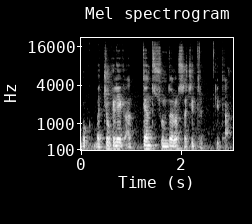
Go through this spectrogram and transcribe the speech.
बुक बच्चों के लिए एक अत्यंत सुंदर और सचित्र किताब।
